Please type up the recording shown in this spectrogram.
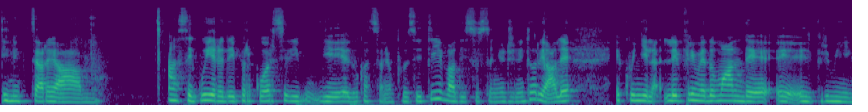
iniziare a, a seguire dei percorsi di, di, educazione positiva, di sostegno genitoriale e quindi le, le prime domande e, e, i primi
